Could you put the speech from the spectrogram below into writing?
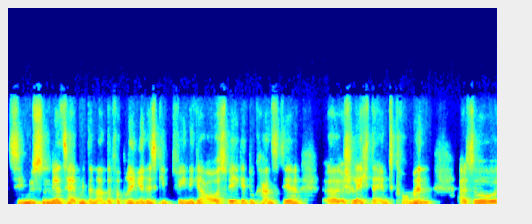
Sie müssen mehr Zeit miteinander verbringen. Es gibt weniger Auswege. Du kannst dir äh, schlechter entkommen. Also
